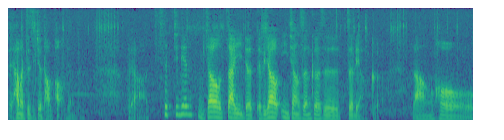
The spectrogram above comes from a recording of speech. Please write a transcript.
对他们自己就逃跑这样子，对啊。今天比较在意的，比较印象深刻是这两个，然后，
